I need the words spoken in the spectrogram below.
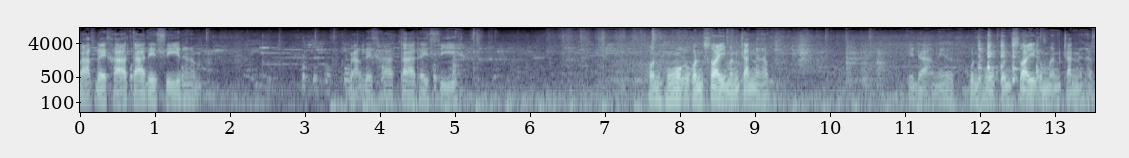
ปากได้ขาตาได้สีนะครับ ปากได้ขาตาได้สีขนหูกับขนสร้อยเหมือนกันนะครับไอ้ด่างนี่ขนหูขนสร้อยก็เหมือนกันนะครับ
